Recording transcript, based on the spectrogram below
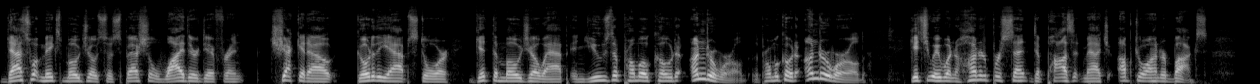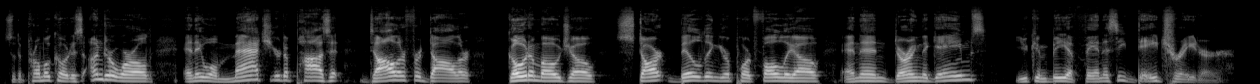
That's what makes Mojo so special, why they're different. Check it out go to the App Store, get the Mojo app, and use the promo code Underworld. The promo code Underworld gets you a 100% deposit match up to 100 bucks. So the promo code is Underworld, and they will match your deposit dollar for dollar. Go to Mojo, start building your portfolio, and then during the games, you can be a fantasy day trader.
